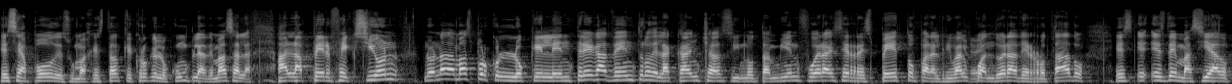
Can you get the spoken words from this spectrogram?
ese apodo de su majestad, que creo que lo cumple además a la, a la perfección, no nada más por lo que le entrega dentro de la cancha, sino también fuera ese respeto para el rival cuando era derrotado. Es, es- es demasiado.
